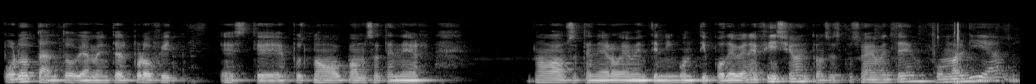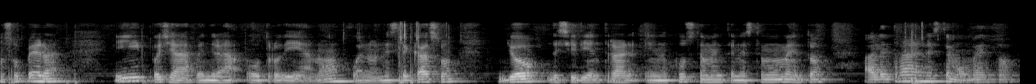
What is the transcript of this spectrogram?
Por lo tanto, obviamente el profit este, pues no vamos a tener no vamos a tener obviamente ningún tipo de beneficio. Entonces pues obviamente fue un mal día nos opera y pues ya vendrá otro día no bueno en este caso yo decidí entrar en justamente en este momento al entrar en este momento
